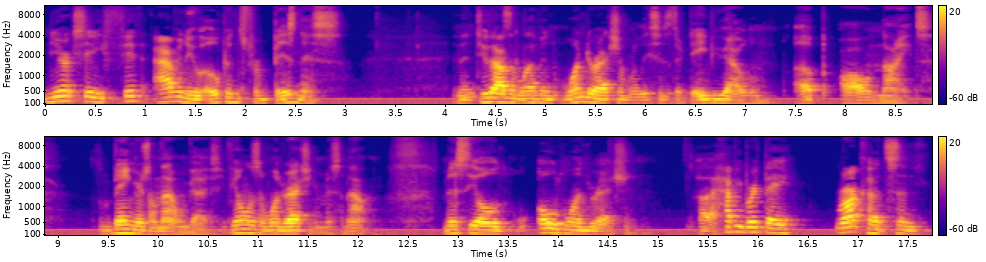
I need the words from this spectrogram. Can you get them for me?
New York City Fifth Avenue opens for business. And then 2011, One Direction releases their debut album, Up All Night. Some bangers on that one, guys. If you don't listen to One Direction, you're missing out. Miss the old old One Direction. Uh, happy birthday, Rock Hudson,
